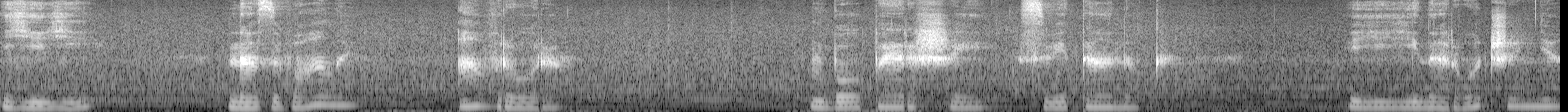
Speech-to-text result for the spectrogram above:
Її назвали Аврора, бо перший світанок її народження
